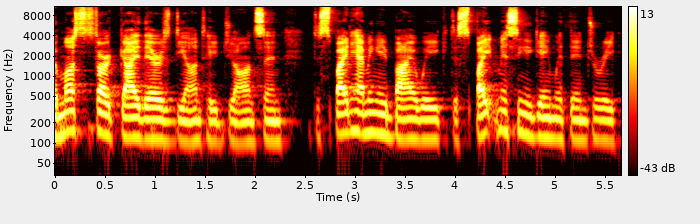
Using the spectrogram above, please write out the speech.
The must start guy there is Diontae Johnson. Despite having a bye week, despite missing a game with injury,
